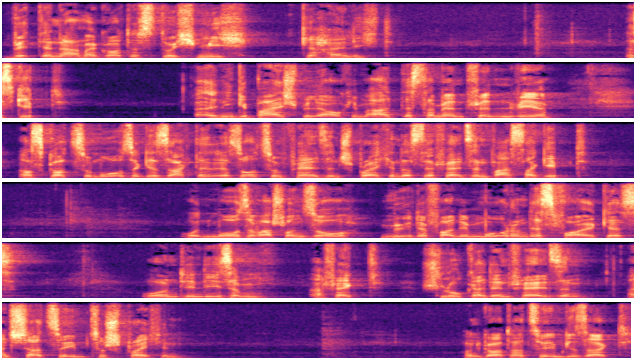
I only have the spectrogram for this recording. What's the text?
Wird der Name Gottes durch mich geheiligt? Es gibt einige Beispiele, auch im Alten Testament finden wir, als Gott zu Mose gesagt hat, er soll zum Felsen sprechen, dass der Felsen Wasser gibt. Und Mose war schon so müde von dem Murren des Volkes. Und in diesem Affekt schlug er den Felsen, anstatt zu ihm zu sprechen. Und Gott hat zu ihm gesagt,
